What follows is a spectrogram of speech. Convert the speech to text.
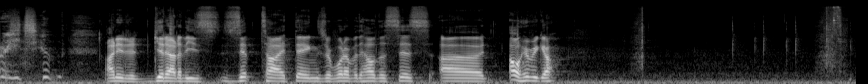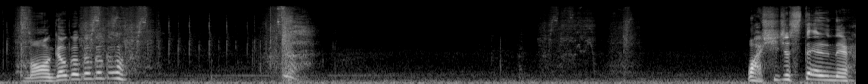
reach him. I need to get out of these zip tie things or whatever the hell this is. Uh, oh, here we go. Come on, go, go, go, go, go. Why is she just standing there?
